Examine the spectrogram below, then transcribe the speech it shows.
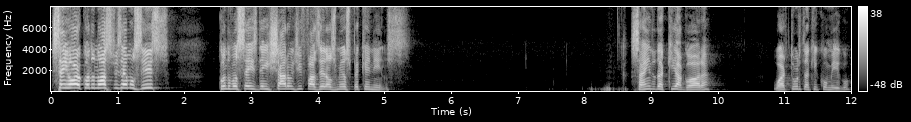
Senhor, quando nós fizemos isso, quando vocês deixaram de fazer aos meus pequeninos. Saindo daqui agora, o Arthur está aqui comigo.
